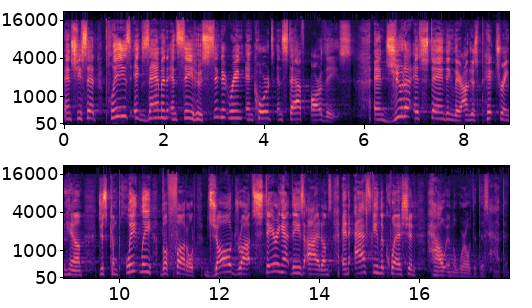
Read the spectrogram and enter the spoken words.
And she said, Please examine and see whose signet ring and cords and staff are these. And Judah is standing there. I'm just picturing him just completely befuddled, jaw dropped, staring at these items and asking the question, How in the world did this happen?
